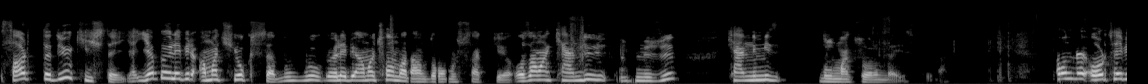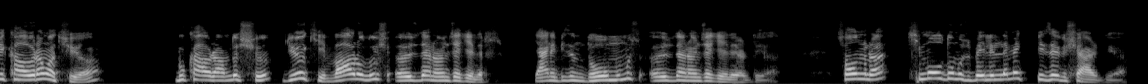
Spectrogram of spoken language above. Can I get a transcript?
Sartre da diyor ki işte ya, ya böyle bir amaç yoksa bu, bu böyle bir amaç olmadan doğmuşsak diyor. O zaman kendi özümüzü kendimiz bulmak zorundayız. Sonra ortaya bir kavram atıyor. Bu kavram da şu. Diyor ki varoluş özden önce gelir. Yani bizim doğumumuz özden önce gelir diyor. Sonra kim olduğumuzu belirlemek bize düşer diyor.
